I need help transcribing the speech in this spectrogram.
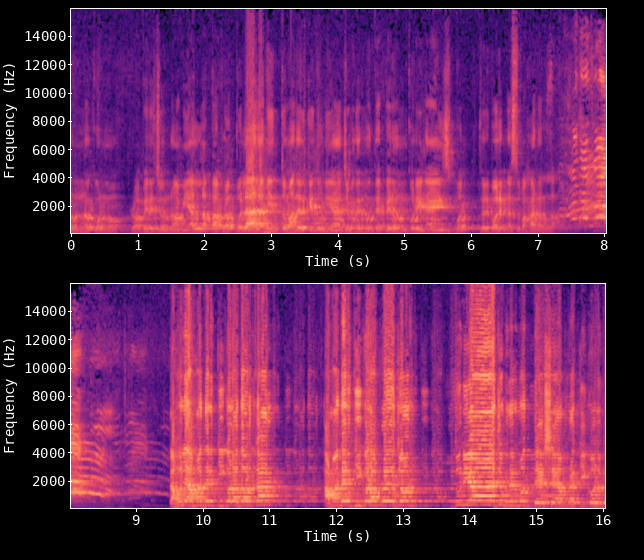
অন্য কোন রবের জন্য আমি আল্লাহ পাক রব্বুল আলামিন তোমাদেরকে দুনিয়া জমিনের মধ্যে প্রেরণ করি নাই। বলে বলেন না সুবাহান আল্লাহ তাহলে আমাদের কি করা দরকার? আমাদের কি করা প্রয়োজন? দুনিয়া জমিনের মধ্যে এসে আমরা কি করব?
